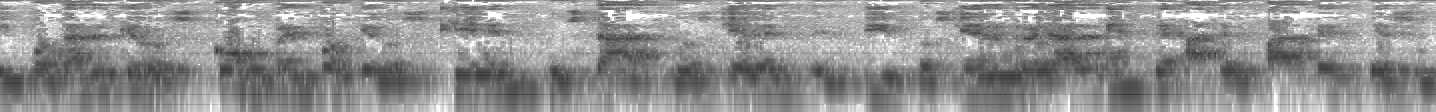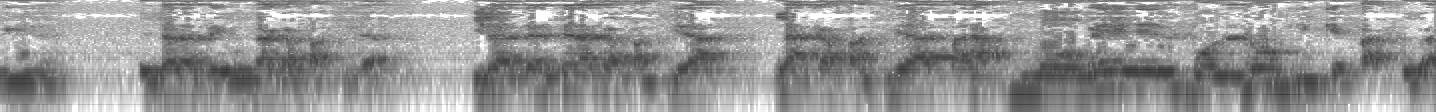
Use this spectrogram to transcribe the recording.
lo importante es que los compren porque los quieren usar, los quieren sentir, los quieren realmente hacer parte de su vida. Esa es la segunda capacidad. Y la tercera capacidad, la capacidad para mover el volumen que factura.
